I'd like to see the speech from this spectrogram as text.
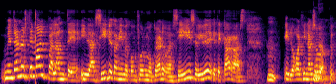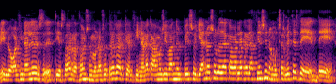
mientras no esté mal, pa'lante. Y así yo también me conformo, claro, así se vive de que te cagas. Mm. Y luego al final somos, y luego al final eh, tienes toda la razón, somos nosotras las que al final acabamos llevando el peso ya no solo de acabar la relación, sino muchas veces de, de,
